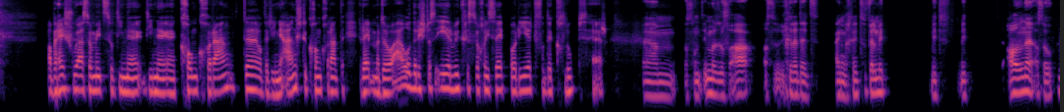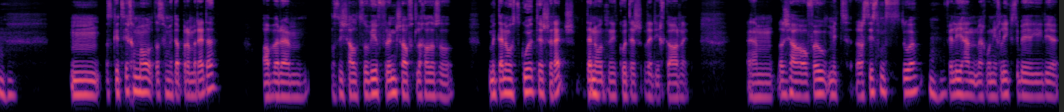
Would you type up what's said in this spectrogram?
Aber hast du auch so mit so deinen, deinen Konkurrenten oder deinen engsten Konkurrenten, redet man da auch oder ist das eher wirklich so ein bisschen separiert von den Clubs her? Ähm, das kommt immer darauf an. Also ich rede jetzt eigentlich nicht so viel mit, mit, mit allen. Also Mhm. mm, es gibt sicher mal, dass ich mit jemandem rede, aber ähm, das ist halt so wie freundschaftlich oder so. Mit denen, was gut hast, redest. Mit denen, was du nicht gut hast, rede ich gar nicht. Ähm, das ist auch viel mit Rassismus zu tun. Mhm. Viele haben mich, als ich klein war, irgendwie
